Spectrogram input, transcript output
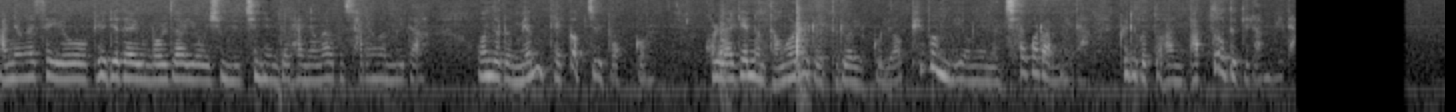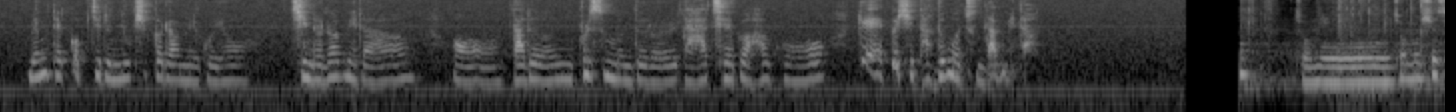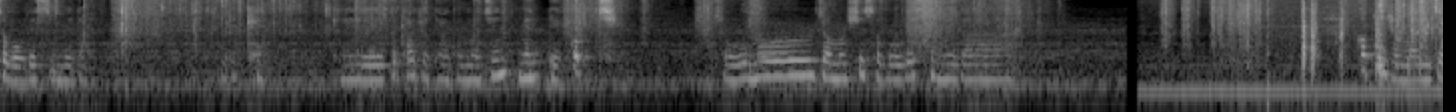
안녕하세요. 별여다육 놀자에 오신 유치님들 환영하고 사랑합니다. 오늘은 명태 껍질 볶음. 콜라겐은 덩어리로 들어있고요. 피부 미용에는 최고랍니다. 그리고 또한 밥도둑이랍니다. 명태 껍질은 60g이고요. 지느러미랑 어, 다른 불순물들을 다 제거하고 깨끗이 다듬어 준답니다. 조물조물 씻어 보겠습니다. 이렇게 깨끗하게 다듬어진 멘태 껍질 조물조물 씻어 보겠습니다. 껍질은 먼저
